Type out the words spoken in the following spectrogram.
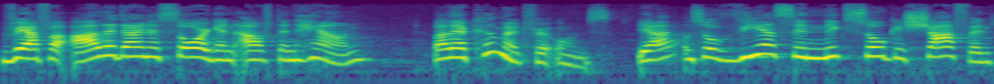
Werfe alle deine Sorgen auf den Herrn, weil er kümmert für uns. Ja? Und so, wir sind nicht so geschaffen,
